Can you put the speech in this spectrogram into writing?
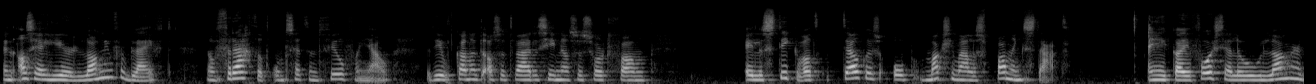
En als jij hier lang in verblijft, dan vraagt dat ontzettend veel van jou. Je kan het als het ware zien als een soort van elastiek wat telkens op maximale spanning staat. En je kan je voorstellen hoe langer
